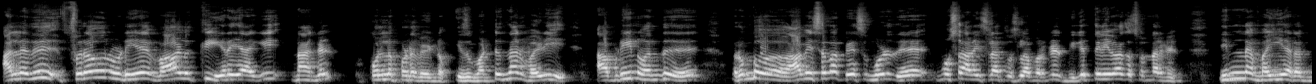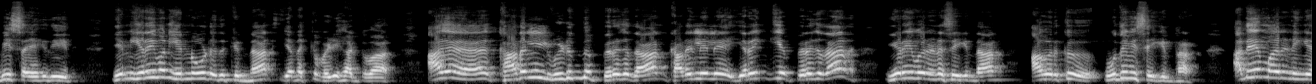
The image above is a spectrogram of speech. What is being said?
அல்லது ஃபிரௌனுடைய வாளுக்கு இரையாகி நாங்கள் கொல்லப்பட வேண்டும். இது மட்டும்தான் வழி அப்படின்னு வந்து ரொம்ப ஆவேசமா பேசும்பொழுது மூசா அலி இஸ்லாத்து இஸ்லாம் அவர்கள் மிக தெளிவாக சொன்னார்கள். இன்ன மைய ரப்பி சயகதீன் என் இறைவன் என்னோடு இருக்கின்றான் எனக்கு வழிகாட்டுவான். ஆக கடலில் விழுந்த பிறகுதான் கடலிலே இறங்கிய பிறகுதான் இறைவன் என்ன செய்கின்றான்? அவருக்கு உதவி செய்கின்றான். அதே மாதிரி நீங்க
